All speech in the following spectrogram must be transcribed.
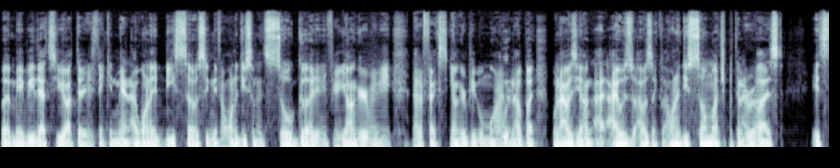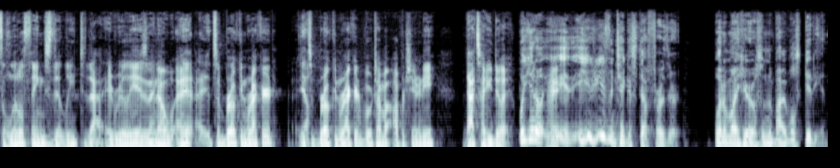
but maybe that's you out there. You're thinking, man, I want to be so significant. I want to do something so good. And if you're younger, maybe that affects younger people more. I don't know. But when I was young, I, I was I was like, I want to do so much, but then I realized it's the little things that lead to that. It really is. And I know it's a broken record. It's a broken record, but we're talking about opportunity. That's how you do it. Well, you know, Right? you, you even take a step further. One of my heroes in the Bible is Gideon.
